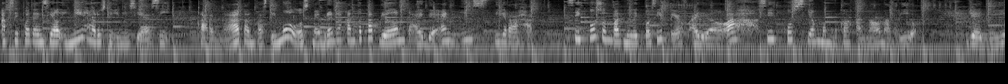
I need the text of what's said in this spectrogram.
aksi potensial ini harus diinisiasi karena tanpa stimulus membran akan tetap dalam keadaan istirahat. Siklus 4 milik positif adalah siklus yang membuka kanal natrium. Jadi,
